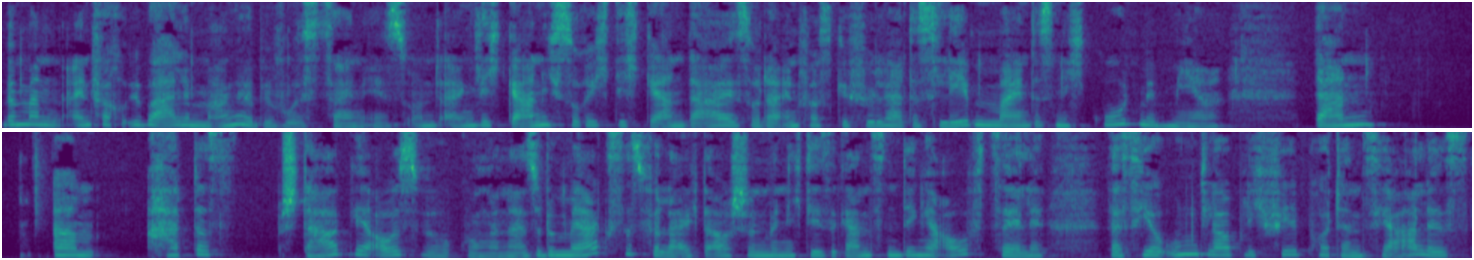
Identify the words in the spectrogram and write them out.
wenn man einfach überall im Mangelbewusstsein ist und eigentlich gar nicht so richtig gern da ist oder einfach das Gefühl hat, das Leben meint es nicht gut mit mir, dann ähm, hat das starke Auswirkungen. Also du merkst es vielleicht auch schon, wenn ich diese ganzen Dinge aufzähle, dass hier unglaublich viel Potenzial ist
